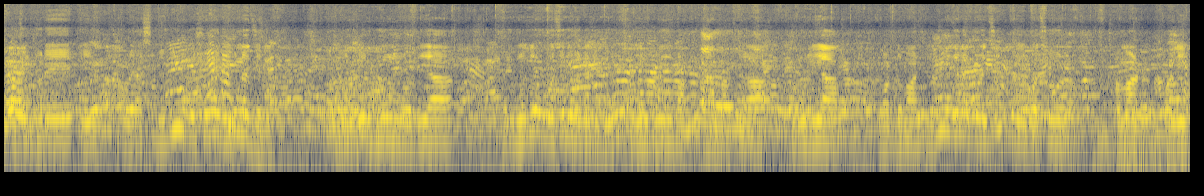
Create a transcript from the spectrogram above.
বছর ধরে এই করে আসছি বিভিন্ন বিষয়ে বিভিন্ন জেলায় বীরভূম, নদিয়া নদিয়া বছরই হলো বীরভূম, বাঁকুড়া পুরুলিয়া, বর্ধমান বিভিন্ন জেলায় করেছি। তো এবছর আমার কলিগ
